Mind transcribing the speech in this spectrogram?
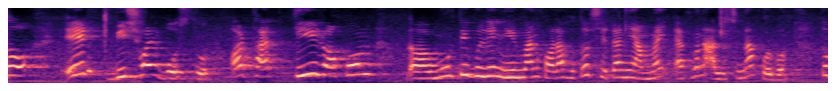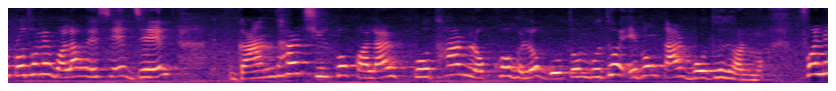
তো এর বিষয়বস্তু। অর্থাৎ কী রকম মূর্তিগুলি নির্মাণ করা হতো সেটা নিয়ে আমরা এখন আলোচনা করব। তো প্রথমে বলা হয়েছে যে, গান্ধার শিল্পকলার প্রধান লক্ষ্য হলো গৌতম বুদ্ধ এবং তার বৌদ্ধ ধর্ম। ফলে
